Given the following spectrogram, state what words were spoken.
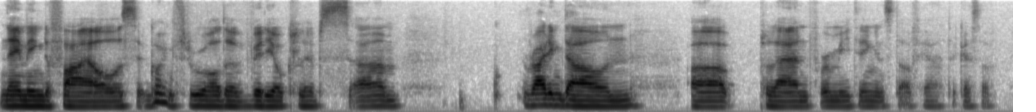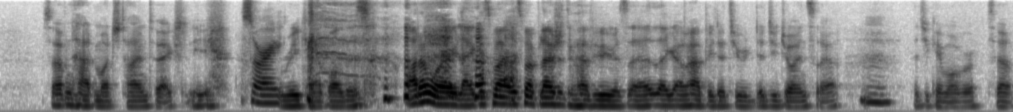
naming the files going through all the video clips um writing down a plan for meeting and stuff yeah that kind of stuff So I haven't had much time to actually Sorry. recap all this. oh, don't worry. Like it's my it's my pleasure to have you here. So like I'm happy that you that you joined. So yeah, Mm. that you came over. So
